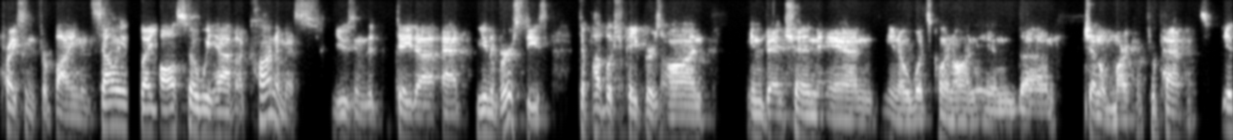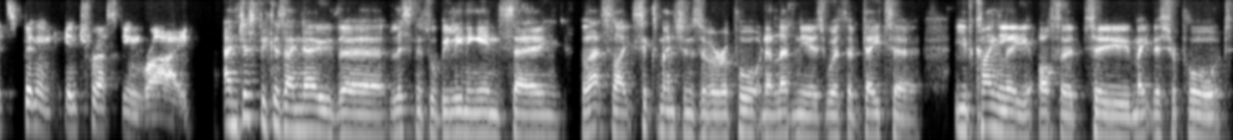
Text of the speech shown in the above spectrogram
pricing for buying and selling, but also we have economists using the data at universities to publish papers on invention and you know what's going on in the general market for patents. It's been an interesting ride and just because I know the listeners will be leaning in saying, well, that's like six mentions of a report and 11 years worth of data, you've kindly offered to make this report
